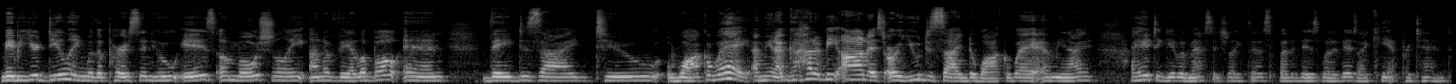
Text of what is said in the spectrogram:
Maybe you're dealing with a person who is emotionally unavailable and they decide to walk away. I mean, I got to be honest or you decide to walk away. I mean, I I hate to give a message like this, but it is what it is. I can't pretend.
